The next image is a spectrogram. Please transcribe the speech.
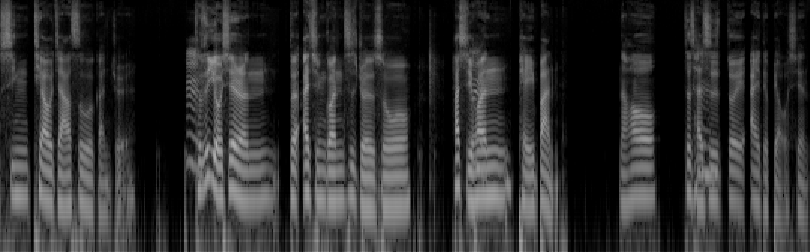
心跳加速的感觉，嗯，可是有些人的爱情观是觉得说他喜嗯欢陪伴，然后这才是嗯对爱的表现。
